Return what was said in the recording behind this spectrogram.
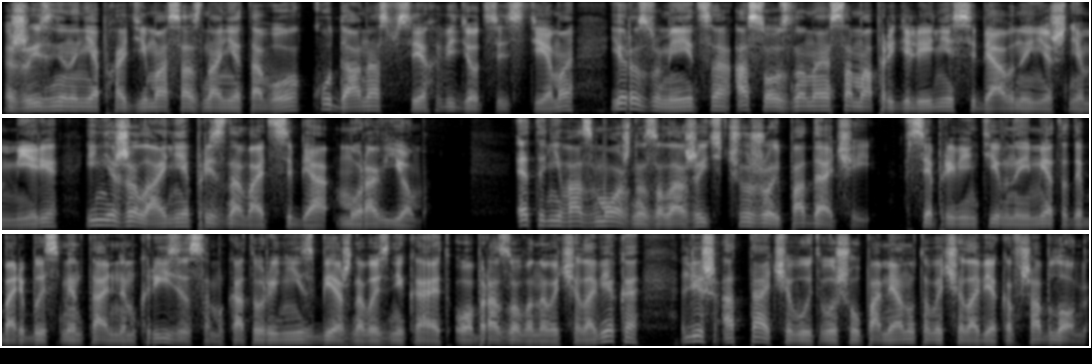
Жизненно необходимо осознание того, куда нас всех ведет система, и, разумеется, осознанное самоопределение себя в нынешнем мире и нежелание признавать себя муравьем. Это невозможно заложить чужой подачей. Все превентивные методы борьбы с ментальным кризисом, который неизбежно возникает у образованного человека, лишь оттачивают вышеупомянутого человека в шаблон.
